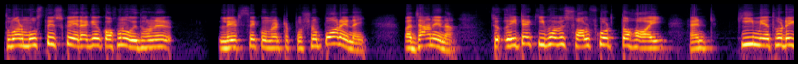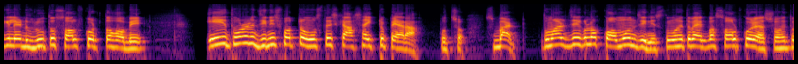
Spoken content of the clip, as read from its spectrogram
তোমার মস্তিষ্ক এর আগে কখনো ওই ধরনের লেটসে কোনো একটা প্রশ্ন পড়ে নাই বা জানে না। তো এটা কীভাবে সলভ করতে হয় অ্যান্ড কি মেথডে গেলে দ্রুত সলভ করতে হবে? এই ধরনের জিনিসপত্র মস্তিষ্কে আসা একটু প্যারা, বুঝছ? বাট তোমার যেগুলো কমন জিনিস, তুমি হয়তো একবার সলভ করে আসো হয়তো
